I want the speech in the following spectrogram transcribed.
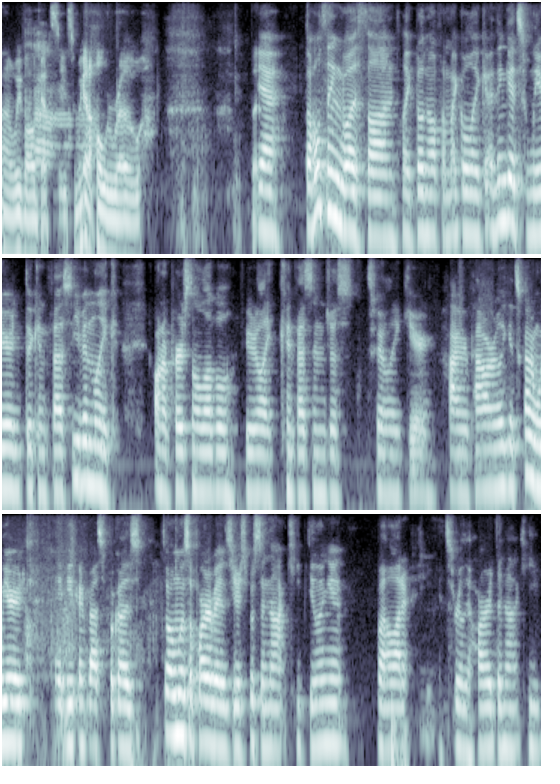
Uh, we've all got seats. We got a whole row. But- Yeah. The whole thing with um like building off of Michael, like I think it's weird to confess, even like on a personal level, if you're like confessing just to like your higher power. Like it's kind of weird if you confess because it's almost a part of it is you're supposed to not keep doing it, but a lot of it's really hard to not keep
